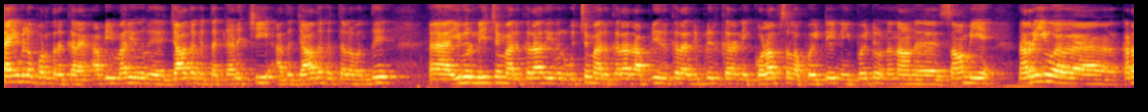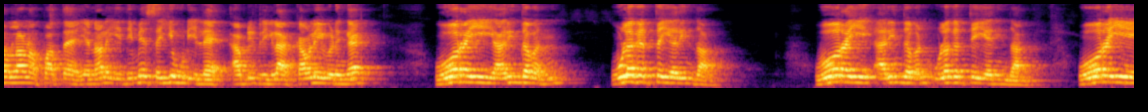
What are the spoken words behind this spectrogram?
டைமில் பிறந்திருக்கிறேன் அப்படி மாதிரி ஒரு ஜாதகத்தை கணிச்சு அந்த ஜாதகத்தில் வந்து இவர் நீச்சமாக இருக்கிறார் இவர் உச்சமாக இருக்கிறார் அப்படி இருக்கிறார் இப்படி இருக்கிறார் நீ கொலாப்ஸில் போயிட்டு நீ போயிட்டு ஒன்று நான் சாமியை நிறைய கடவுளாக நான் பார்த்தேன். என்னால் எதுவுமே செய்ய முடியல. அப்படின்றீங்களா? கவலையை விடுங்க. ஓரை அறிந்தவன் உலகத்தை அறிந்தான். ஓரையை அறிந்தவன் உலகத்தை அறிந்தான். ஓரையை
